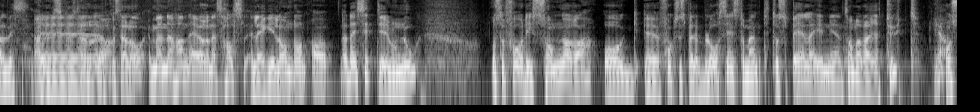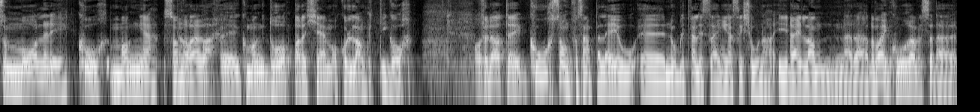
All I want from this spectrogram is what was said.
Elvis. Elvis Eh, Costello, ja. Costello. Men han er ørenes-halslege i London, og, de sitter jo nå og så får de sangere og eh, folk som spiller blåseinstrument, til å spille inn i en sånn der tut. Ja. Og så måler de hvor mange, sånne der, hvor mange dråper det kommer, og hvor langt de går. For det at eh, Korsang for eksempel, er jo eh, nå blitt veldig strenge restriksjoner i de landene der det var en korøvelse der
